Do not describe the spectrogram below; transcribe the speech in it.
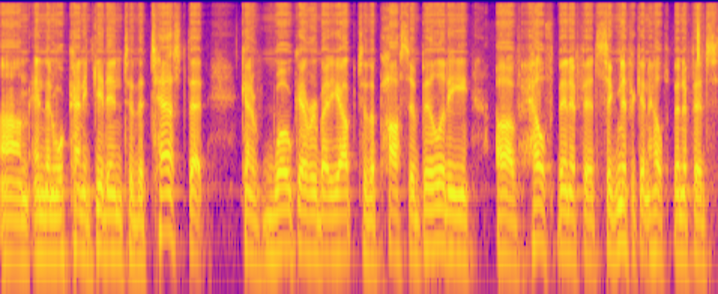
Um, and then we'll kind of get into the test that kind of woke everybody up to the possibility of health benefits, significant health benefits,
